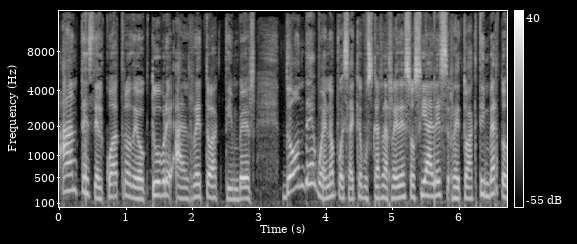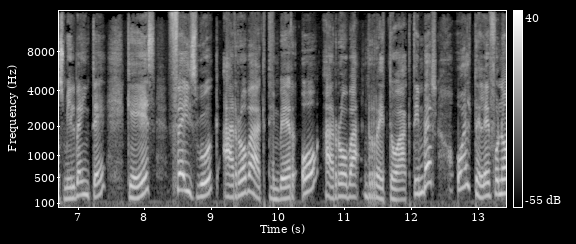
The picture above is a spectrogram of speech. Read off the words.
antes del 4 de octubre al Reto Actinver, donde, bueno, pues hay que buscar las redes sociales Reto Actinver 2020, que es Facebook, arroba Actinver o arroba Reto Actinver o al teléfono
